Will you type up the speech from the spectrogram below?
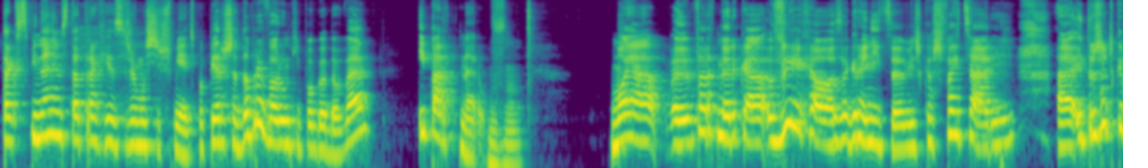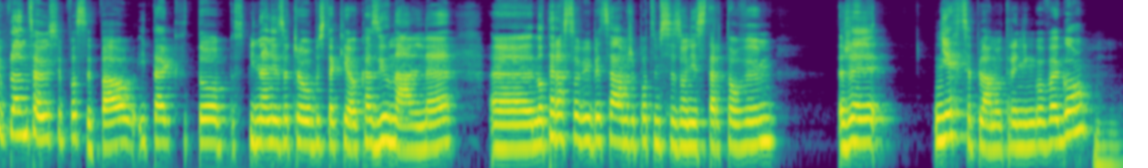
tak wspinaniem w Tatrach jest, że musisz mieć po pierwsze dobre warunki pogodowe i partnerów. Mhm. Moja e, partnerka wyjechała za granicę, mieszka w Szwajcarii e, i troszeczkę plan cały się posypał i tak to spinanie zaczęło być takie okazjonalne. E, no teraz sobie obiecałam, że po tym sezonie startowym, że nie chcę planu treningowego, mhm.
